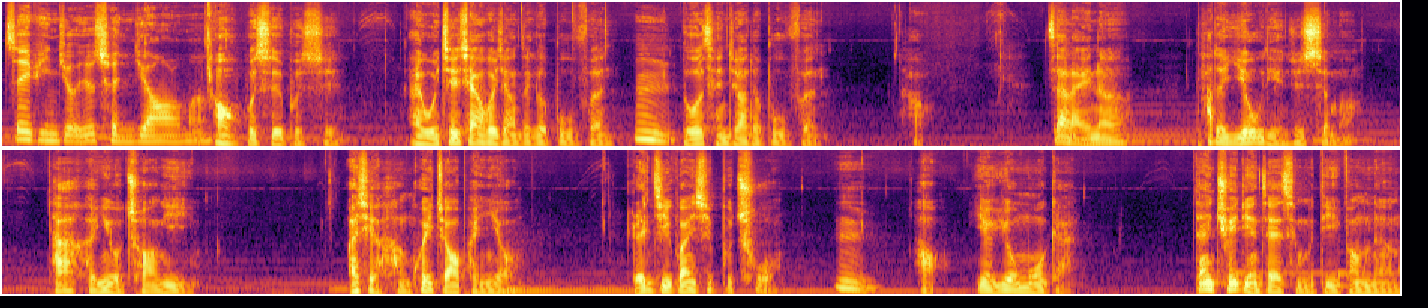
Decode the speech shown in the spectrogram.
这瓶酒就成交了吗？哦，不是，不是。哎，我接下来会讲这个部分，嗯，如何成交的部分。好，再来呢，它的优点是什么？它很有创意，而且很会交朋友，人际关系不错，嗯，好，也有幽默感。但缺点在什么地方呢？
